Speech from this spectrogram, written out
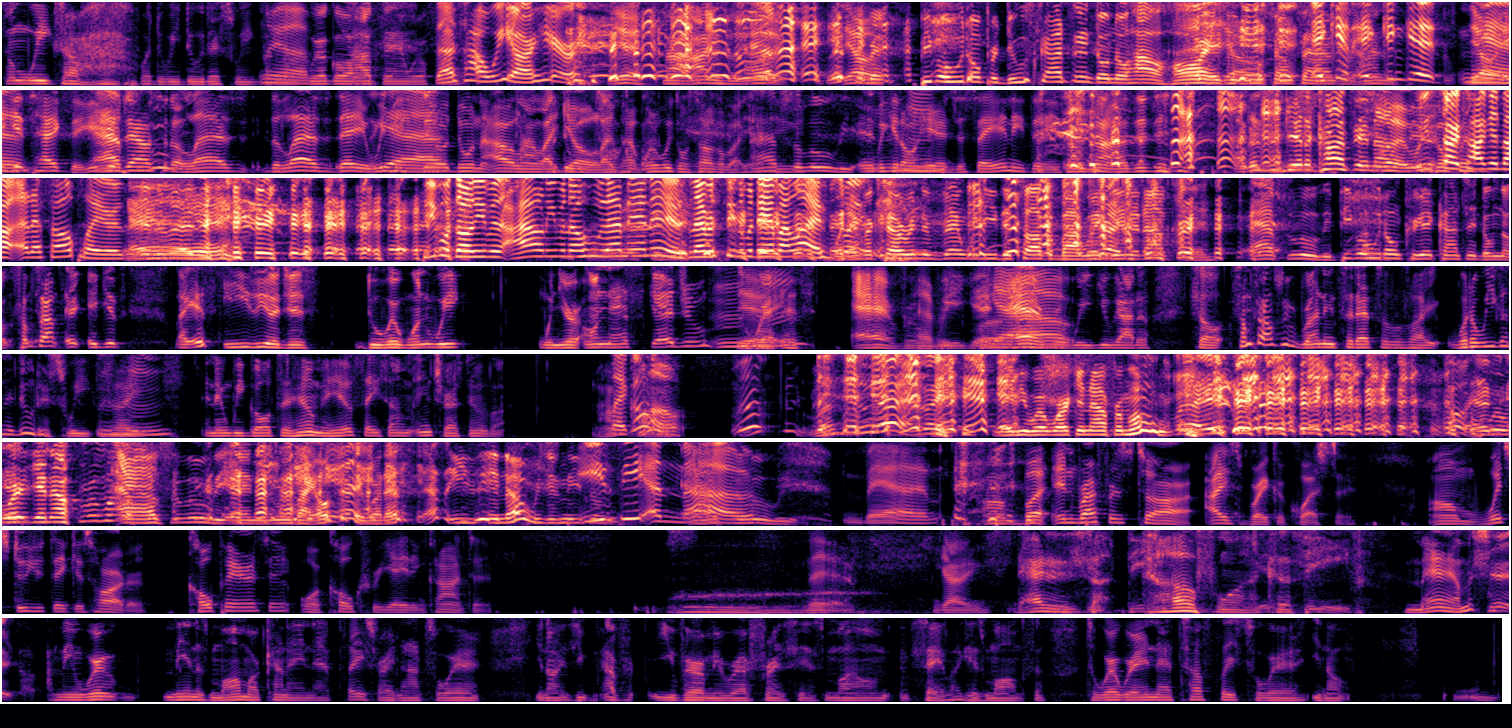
some weeks are, what do we do this week? But look, we'll go out there and we'll. that's how we are here Yeah, no, honestly, yeah. Listen, Yo. man, people who don't produce content don't know how hard it can Yo. be It sometimes. it can it can get Yo, man. it gets hectic. It gets down to the last the last day. We Yeah. be still doing the outline like, yo, like talk what are we gonna talk about? Yeah, dude. Absolutely. We It's- get on Mm-hmm. here and just say anything sometimes. It's just Let's just get a content out Look, there. we we start talking about NFL players Hey. and people don't even I don't even know who that man is never seen him a day in my life Whatever current event we need to talk about, we're getting it out there. Absolutely. People who don't create content don't know. Sometimes it, it gets like it's easy to just do it one week when you're on that schedule to Yeah. where it's every, Every- week. yeah. Every week you gotta so sometimes we run into that so it's like, what are we gonna do this week? It's like mm-hmm. and then we go to him and he'll say something interesting. We're like, like uh-uh. oh mm, let's do that. Like, maybe we're working out from home. right. Oh, and- We're and- working out from home. Absolutely. And he was like, okay, well that's that's easy enough. We just need some easy enough Absolutely. man um, but in reference to our icebreaker question, um, which do you think is harder, co-parenting or co-creating content? Yeah, got That is a tough one because man, I'm gonna sure. I mean, we're me and his mom are kind of in that place right now to where you know, as you I've, you've heard me reference his mom and say like his mom, so to where we're in that tough place to where you know w-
